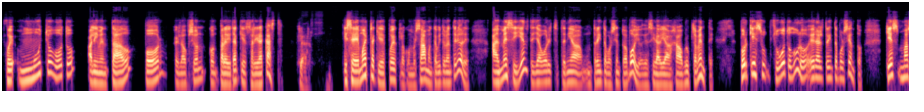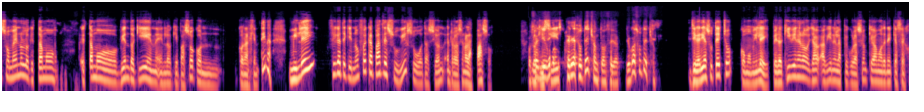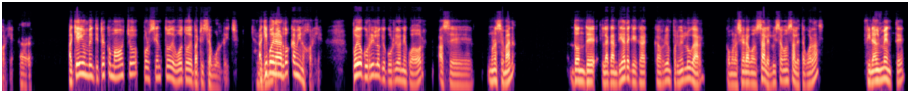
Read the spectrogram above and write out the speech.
fue mucho voto alimentado por eh, la opción para evitar que saliera Cast. Claro. Y se demuestra que después, lo conversábamos en capítulos anteriores, al mes siguiente ya Boric tenía un 30% de apoyo, es decir, había bajado abruptamente porque su, voto duro era el 30%, que es más o menos lo que estamos, estamos viendo aquí en, lo que pasó con, con Argentina. ley, fíjate que no fue capaz de subir su votación en relación a las pasos. O sea, sería su techo entonces ya. Llegó a su techo. Llegaría a su techo como mi ley, pero aquí viene lo, ya viene la especulación que vamos a tener que hacer, Jorge. Aquí hay un 23,8% de voto de Patricia Bullrich. Aquí pueden haber dos caminos, Jorge puede ocurrir lo que ocurrió en Ecuador hace una semana, donde la candidata que corrió en primer lugar, como la señora González, Luisa González, ¿te acuerdas? Finalmente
